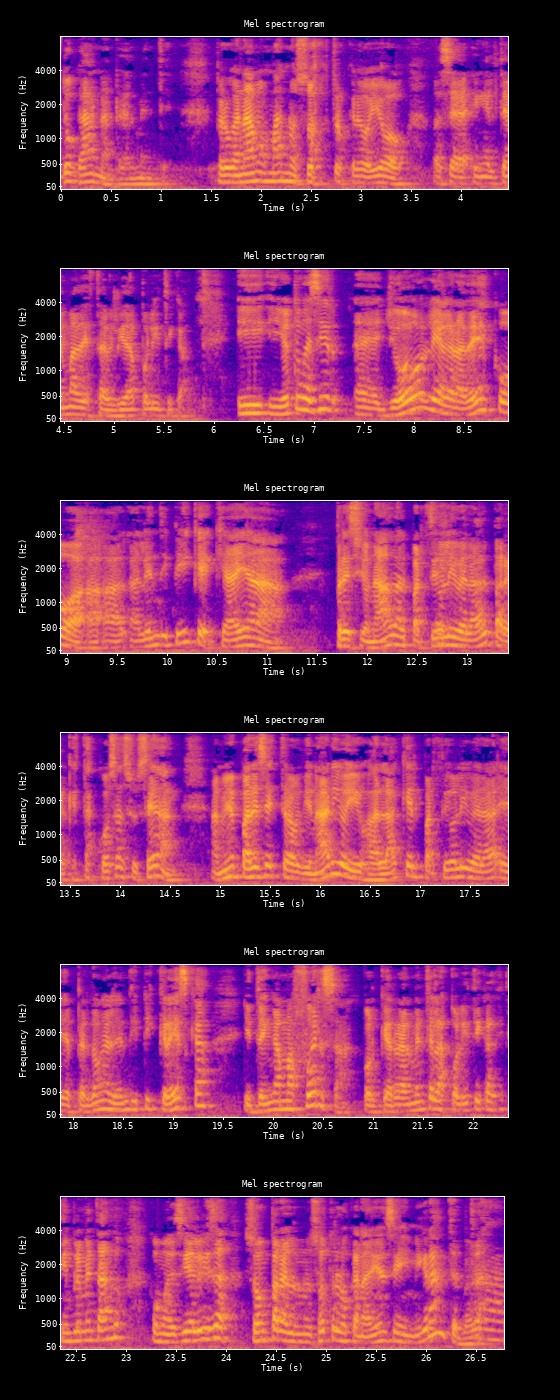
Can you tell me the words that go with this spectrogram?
dos ganan realmente, pero ganamos más nosotros, creo yo, o sea, en el tema de estabilidad política. Y, yo te voy a decir, eh, yo le agradezco al NDP que haya presionado al Partido Liberal para que estas cosas sucedan. A mí me parece extraordinario y ojalá que el Partido Liberal, eh, perdón, el NDP crezca y tenga más fuerza, porque realmente las políticas que está implementando, como decía Luisa, son para nosotros los canadienses inmigrantes, ¿verdad?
